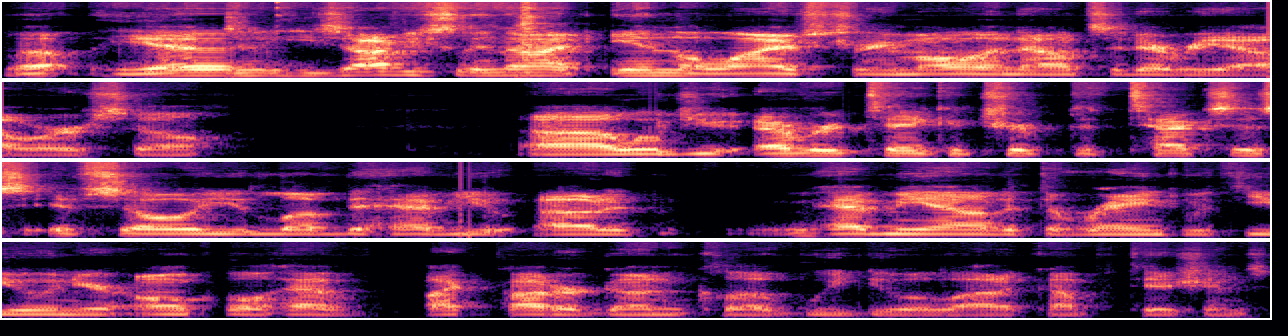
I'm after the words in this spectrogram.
Well, he hasn't. He's obviously not in the live stream. I'll announce it every hour. So, uh, would you ever take a trip to Texas? If so, you'd love to have you out at have me out at the range with you and your uncle. Have Black Powder Gun Club. We do a lot of competitions.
